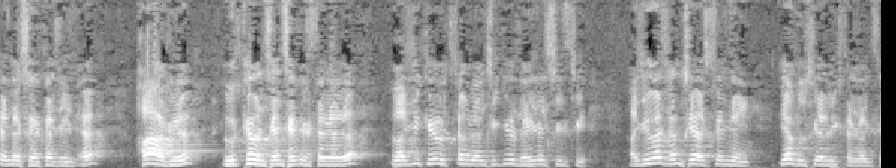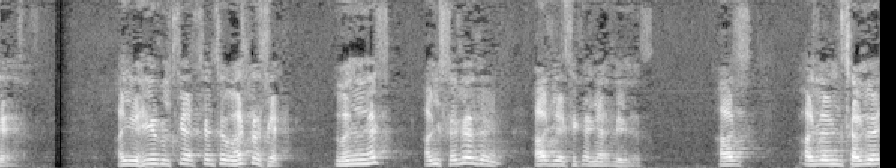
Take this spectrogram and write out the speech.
त्यांना सरकार द्या हा आग्रह मुख्यमंत्र्यांसाठी करायला माझी किंवा उत्तमरावची किंवा धैर्यशीलची. अजिबात आमची अडचण नाही. या गोष्टी आम्ही करायच्या आहेत. आणि हे गोष्टी अत्यंत महत्त्वाच्या आहेत. म्हणूनच आम्ही सगळेजण आज या ठिकाणी आलेलो आहोत. आज पार्लमेंट चालू आहे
